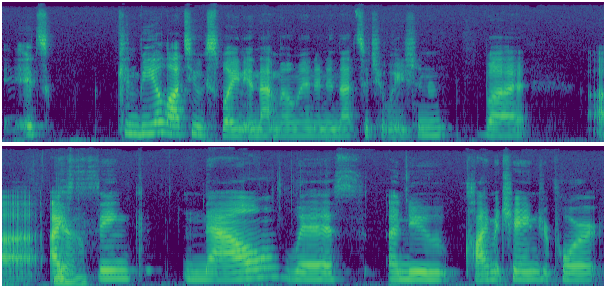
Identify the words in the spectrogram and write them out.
it's can be a lot to explain in that moment and in that situation, but uh, I yeah. think now with a new climate change report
